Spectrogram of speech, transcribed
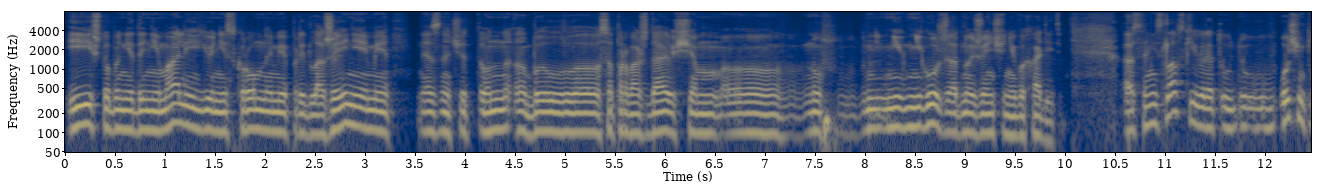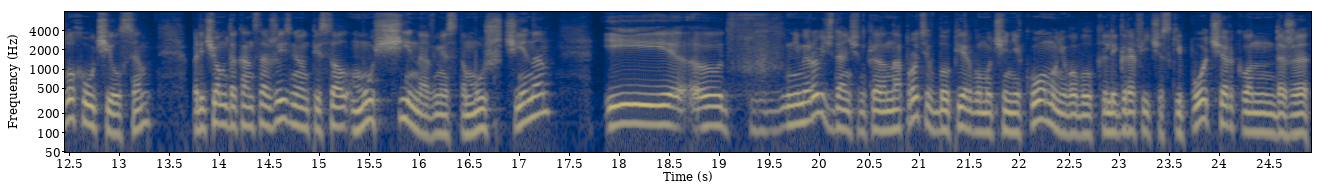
и чтобы не донимали ее нескромными предложениями, значит, он был сопровождающим, э, ну, не, не одной женщине выходить. Станиславский, говорят, очень плохо учился, причем до конца жизни он писал «мужчина» вместо «мужчина», и э, Немирович Данченко, напротив, был первым учеником, у него был каллиграфический почерк, он даже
